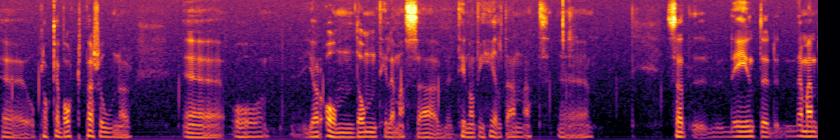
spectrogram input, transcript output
eh, och plockar bort personer eh, och gör om dem till en massa, till någonting helt annat. Eh, så att det är ju inte, när man,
